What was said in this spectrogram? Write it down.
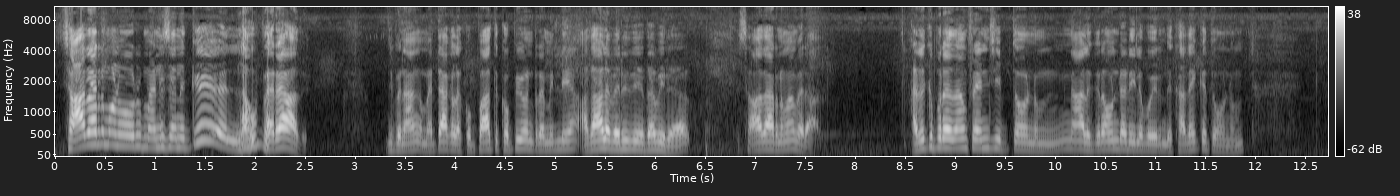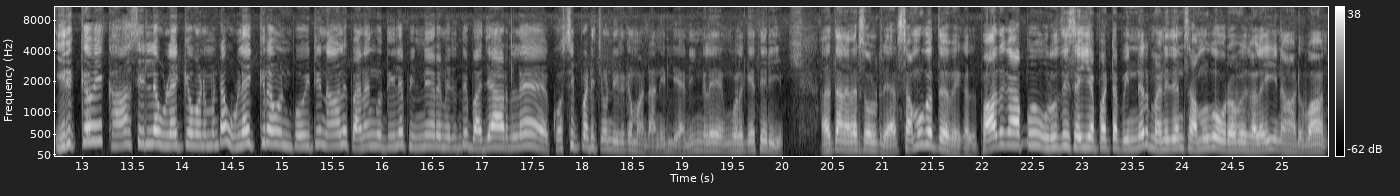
சாதாரணமான ஒரு மனுஷனுக்கு லவ் பெறாது இப்போ நாங்கள் மெட்டாக்களை கொ- பார்த்து கொப்பி பண்ணுறோம் இல்லையா? அதால் வருதே தவிர சாதாரணமாக வராது. அதுக்கு பிறகு தான் ஃப்ரெண்ட்ஷிப் தோணும் நாலு கிரவுண்ட் அடியில் போயிருந்து கதைக்க தோணும். இருக்கவே காசு இல்லை உழைக்க வேணுமெண்டா உழைக்கிறவன் போயிட்டு நாலு பனங்குத்தியில் பின்னேறம் இருந்து பஜாரில் கொசிப்படிச்சு கொண்டு இருக்க மாட்டான் இல்லையா? நீங்களே உங்களுக்கே தெரியும். அதுதான் அவர் சொல்கிறார் சமூக தேவைகள். பாதுகாப்பு உறுதி செய்யப்பட்ட பின்னர் மனிதன் சமூக உறவுகளை நாடுவான்.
